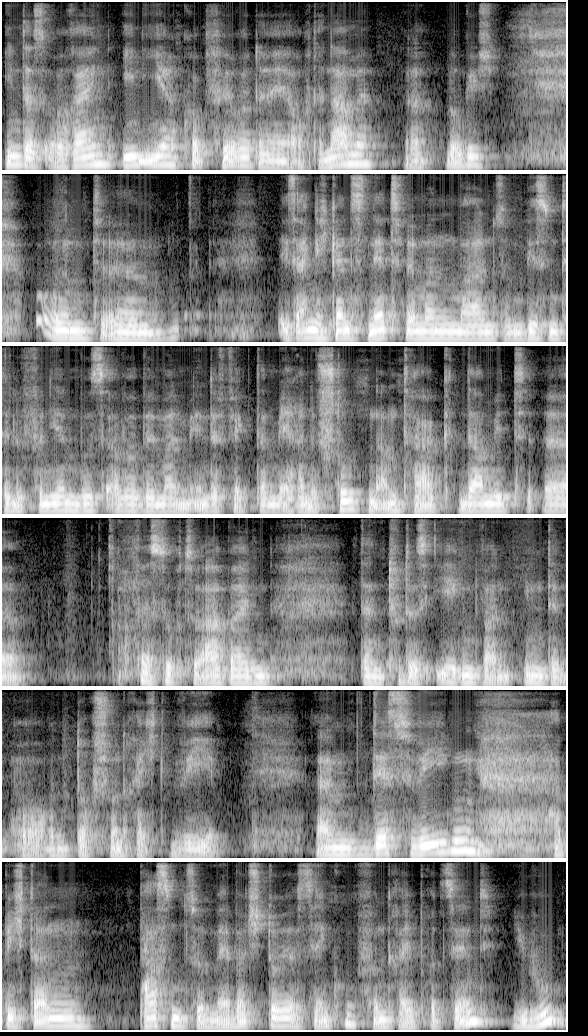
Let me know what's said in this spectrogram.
in das Ohr rein, in ihr Kopfhörer, daher auch der Name, ja, logisch. Und ähm, ist eigentlich ganz nett, wenn man mal so ein bisschen telefonieren muss, aber wenn man im Endeffekt dann mehrere Stunden am Tag damit äh, versucht zu arbeiten, dann tut das irgendwann in den Ohren doch schon recht weh. Ähm, deswegen habe ich dann passend zur Mehrwertsteuersenkung von 3%, juhu,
